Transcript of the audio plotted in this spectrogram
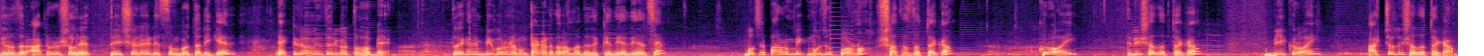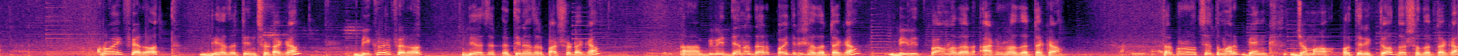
দু হাজার আঠেরো সালের তেইশে ডিসেম্বর তারিখের একটি রেয়া মিল তৈরি করতে হবে। তো এখানে বিবরণ এবং টাকাটা তারা আমাদেরকে দিয়ে দিয়েছে। বলছে প্রারম্ভিক মজুদ পণ্য সাত হাজার টাকা, ক্রয় তিরিশ হাজার টাকা, বিক্রয় আটচল্লিশ হাজার টাকা। ক্রয় ফেরত দুই হাজার তিনশো টাকা। বিক্রয় ফেরত দুই হাজার তিন হাজার পাঁচশো টাকা। বিবিধ দেনাদার পঁয়ত্রিশ হাজার টাকা। বিবিধ পাওনাদার আঠারো হাজার টাকা। তারপর হচ্ছে তোমার ব্যাংক জমা অতিরিক্ত দশ হাজার টাকা।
